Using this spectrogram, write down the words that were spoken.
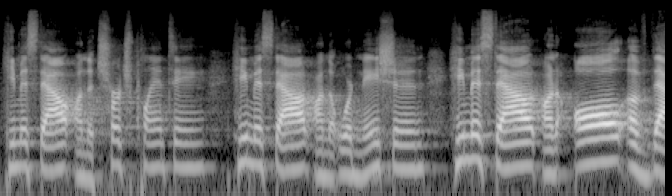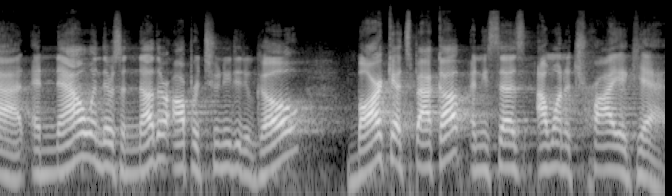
he missed out on the church planting, he missed out on the ordination, he missed out on all of that. And now, when there's another opportunity to go, Mark gets back up and he says, I want to try again.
